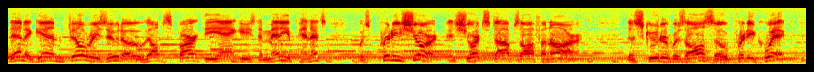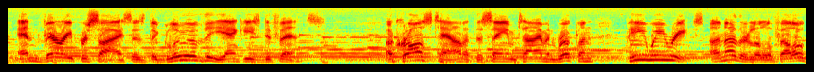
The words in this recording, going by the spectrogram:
Then again, Phil Rizzuto, who helped spark the Yankees to many pennants, was pretty short, as shortstops often are. The scooter was also pretty quick and very precise as the glue of the Yankees' defense. Across town at the same time in Brooklyn, Pee Wee Reese, another little fellow,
